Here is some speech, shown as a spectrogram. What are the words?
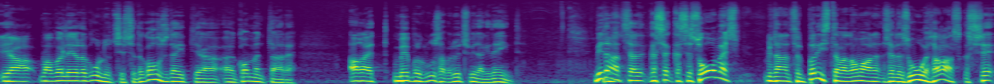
ja ma veel ei ole kuulnud siis seda kohusetäitja äh, kommentaare. aga et me pole kruusa peal üldse midagi teinud. Mida nad seal, kas see, kas see Soomes, mida nad seal põristavad oma selles uues alas, kas see,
